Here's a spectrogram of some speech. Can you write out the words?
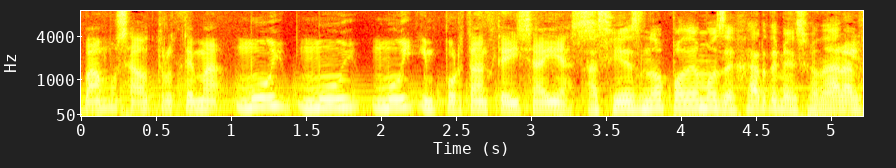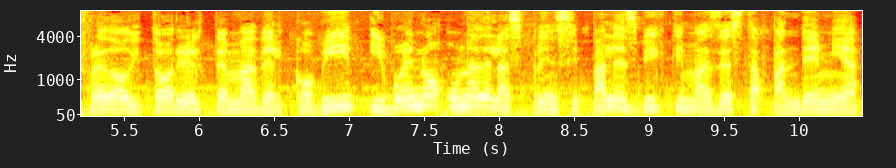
vamos a otro tema muy, muy, muy importante, Isaías. Así es, no podemos dejar de mencionar, Alfredo Auditorio, el tema del COVID y bueno, una de las principales víctimas de esta pandemia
